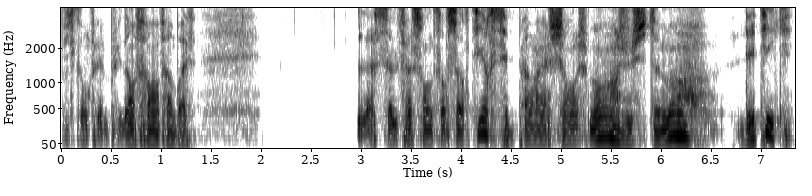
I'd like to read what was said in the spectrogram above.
puisqu'on fait plus d'enfants, enfin bref, la seule façon de s'en sortir, c'est par un changement, justement, d'éthique.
